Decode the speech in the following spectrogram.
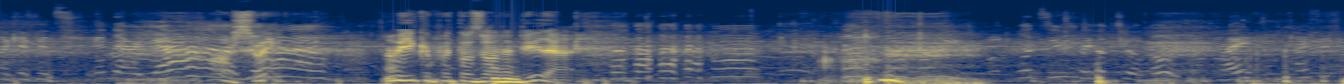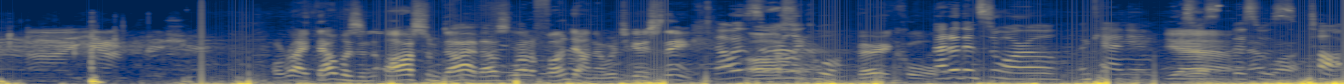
Like if it's in there, yeah. Oh, sweet. Yeah. Oh, you can put those on and do that. That's so funny. Well, it's usually hooked to a boat, right? Tyson? Uh, yeah, I'm pretty sure. All right, that was an awesome dive. That was a lot of fun down there. What'd you guys think? That was Awesome. really cool. Very cool. Better than Saguaro and Canyon. Yeah. This was, this was top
